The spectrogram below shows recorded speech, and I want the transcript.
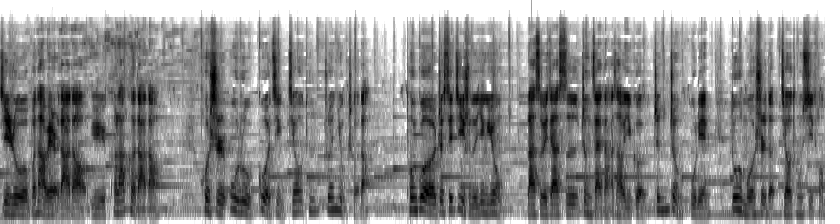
进入伯纳维尔大道与克拉克大道，或是误入过境交通专用车道。通过这些技术的应用，拉斯维加斯正在打造一个真正互联多模式的交通系统。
